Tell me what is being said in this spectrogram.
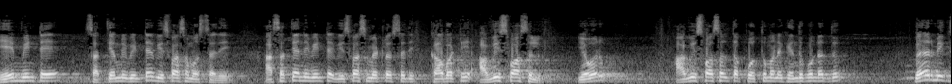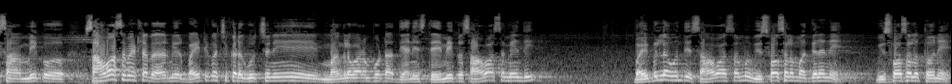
ఏం వింటే? సత్యంని వింటే విశ్వాసం వస్తుంది. అసత్యాన్ని వింటే విశ్వాసం ఎట్లొస్తుంది? కాబట్టి అవిశ్వాసులు ఎవరు? అవిశ్వాసాలతో పొత్తు మనకి ఎందుకు ఉండద్దు? బ్రదర్ మీకు సహ- మీకు సహవాసం ఎట్లా బ్రదర్? మీరు బయటకు వచ్చి ఇక్కడ కూర్చుని మంగళవారం పూట ధ్యానిస్తే మీకు సహవాసం ఏంది? బైబిల్లో ఉంది సహవాసము విశ్వాసాల మధ్యలోనే విశ్వాసాలతోనే.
